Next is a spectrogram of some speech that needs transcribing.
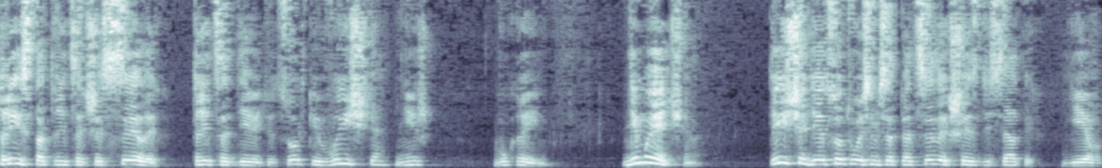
336,39% вище, ніж в Україні. Німеччина 1985,6 євро,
